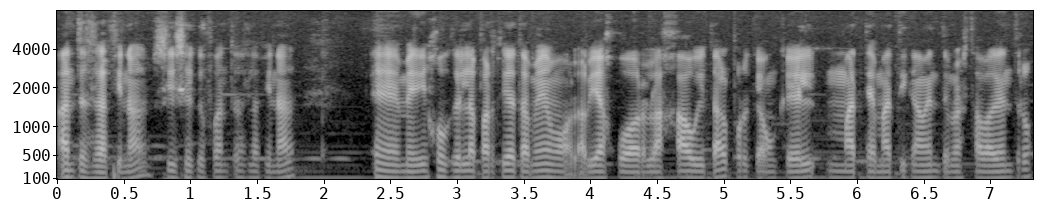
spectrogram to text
antes de la final, sí sé que fue antes de la final, eh, me dijo que en la partida también la había jugado relajado y tal, porque aunque él matemáticamente no estaba dentro,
